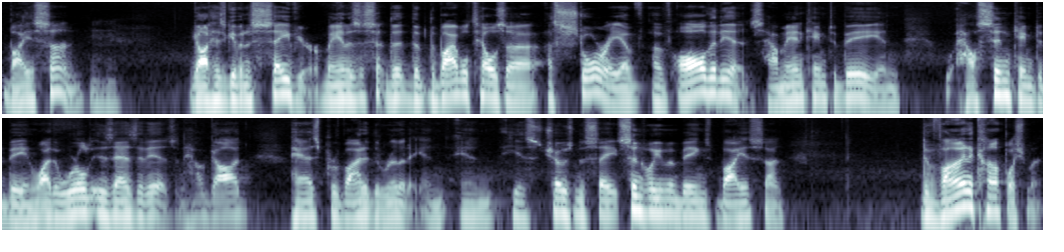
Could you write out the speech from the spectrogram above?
by His Son. Mm-hmm. God has given a Savior. Man is a, the, the, the Bible tells a, a story of, of all that is, how man came to be, and how sin came to be, and why the world is as it is, and how God has provided the remedy. And, and He has chosen to save sinful human beings by His Son. Divine accomplishment.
